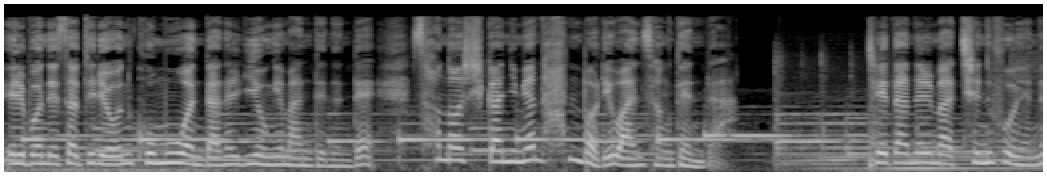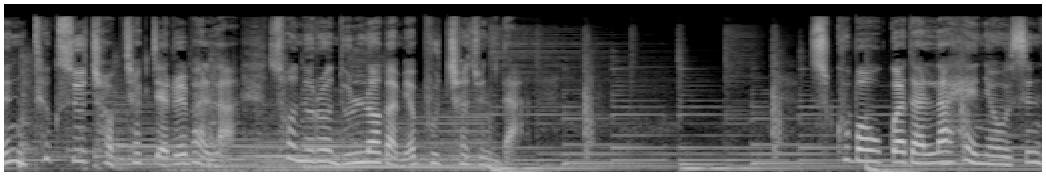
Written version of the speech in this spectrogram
일본에서 들여온 고무 원단을 이용해 만드는데 서너 시간이면 한 벌이 완성된다. 재단을 마친 후에는 특수 접착제를 발라 손으로 눌러가며 붙여준다. 스쿠버 옷과 달라 해녀 옷은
